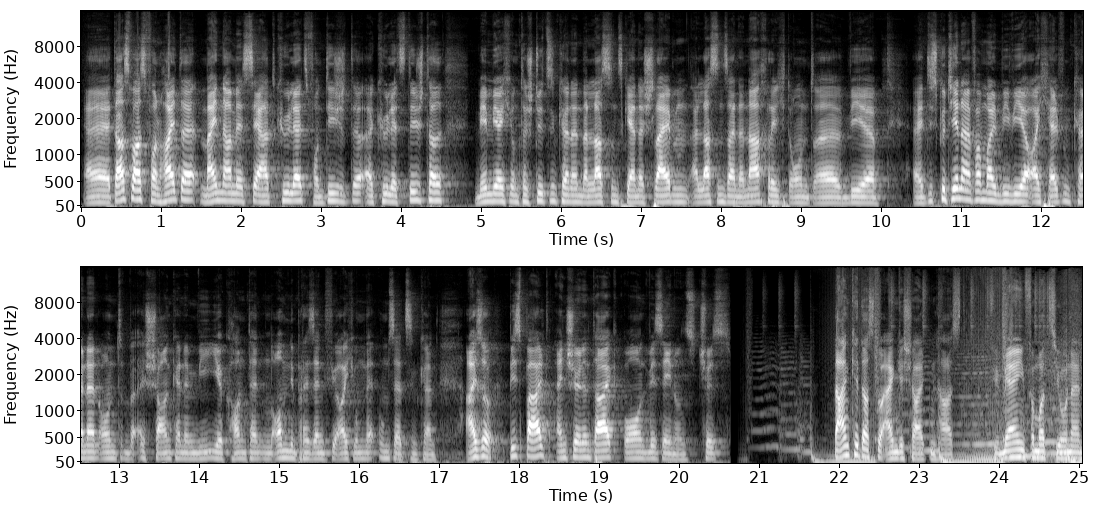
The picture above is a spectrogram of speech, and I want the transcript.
Äh, das war's von heute. Mein Name ist Serhat Kühletz von Digital, äh, Kühletz Digital. Wenn wir euch unterstützen können, dann lasst uns gerne schreiben, äh, lasst uns eine Nachricht und äh, wir äh, diskutieren einfach mal, wie wir euch helfen können und schauen können, wie ihr Content und omnipräsent für euch um, umsetzen könnt. Also bis bald, einen schönen Tag und wir sehen uns. Tschüss. Danke, dass du eingeschaltet hast. Für mehr Informationen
